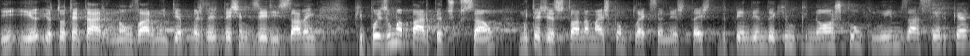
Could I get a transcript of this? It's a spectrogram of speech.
E, eu estou a tentar não levar muito tempo, mas deixem-me dizer isso. Sabem que depois uma parte da discussão muitas vezes se torna mais complexa neste texto, dependendo daquilo que nós concluímos acerca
